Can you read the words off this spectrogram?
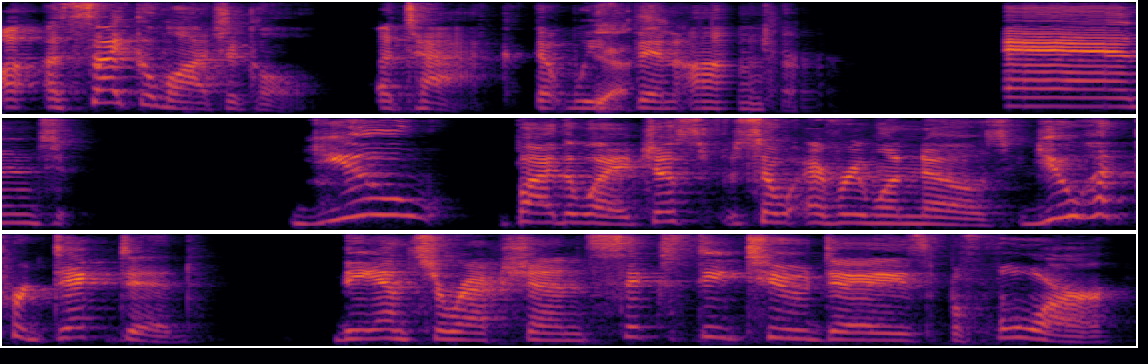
a, a psychological attack that we've Yes. been under, and you, by the way, just so everyone knows, you had predicted the insurrection 62 days before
